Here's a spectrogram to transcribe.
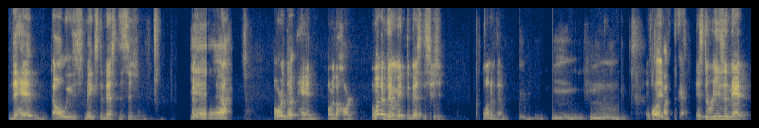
The head always makes the best decision, Yeah, or the head, or the heart. One of them make the best decision. One of them. Hmm, hmm. It's, Well, it's- it's the reason that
